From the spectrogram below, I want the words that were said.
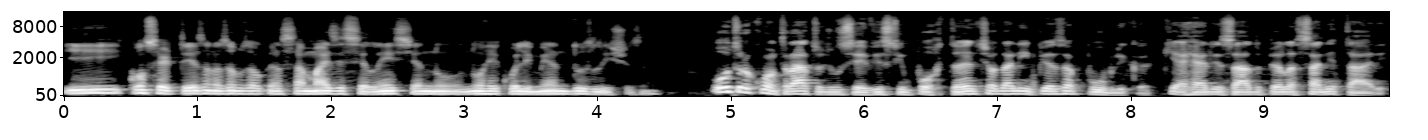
E com certeza nós vamos alcançar mais excelência no, no recolhimento dos lixos. Né? Outro contrato de um serviço importante é o da limpeza pública, que é realizado pela Sanitari.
